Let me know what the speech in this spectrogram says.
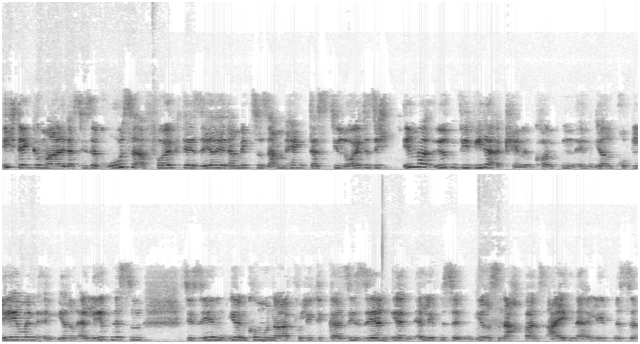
Ich denke mal, dass dieser große Erfolg der Serie damit zusammenhängt, dass die Leute sich immer irgendwie wiedererkennen konnten in ihren Problemen, in ihren Erlebnissen. Sie sehen ihren Kommunalpolitiker, sie sehen ihren Erlebnisse ihres Nachbarns, eigene Erlebnisse.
